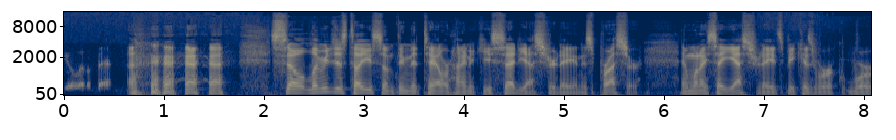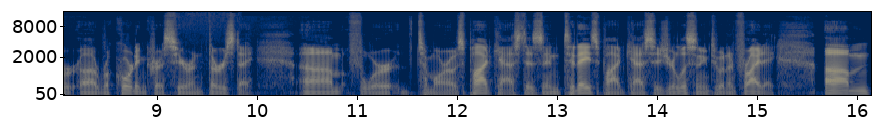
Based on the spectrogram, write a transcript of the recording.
you a little bit. so let me just tell you something that Taylor Heinicke said yesterday in his presser. And when I say yesterday, it's because we're we're uh, recording Chris here on Thursday um, for tomorrow's podcast, as in today's podcast, as you're listening to it on Friday. Um,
